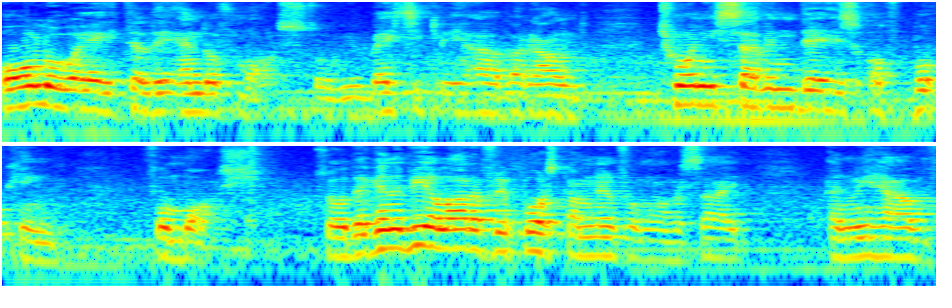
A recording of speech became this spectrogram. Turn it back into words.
all the way till the end of march so we basically have around 27 days of booking for March. So there are going to be a lot of reports coming in from our side, and we have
